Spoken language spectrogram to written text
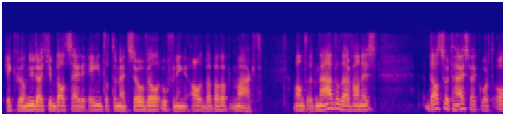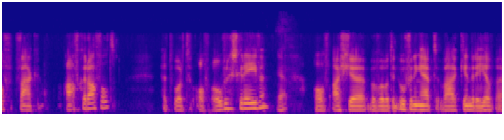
Ik wil nu dat je bladzijde 1 tot en met zoveel oefeningen al blablabla maakt. Want het nadeel daarvan is: dat soort huiswerk wordt of vaak afgeraffeld, het wordt of overgeschreven. Ja. Of als je bijvoorbeeld een oefening hebt waar kinderen heel uh,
